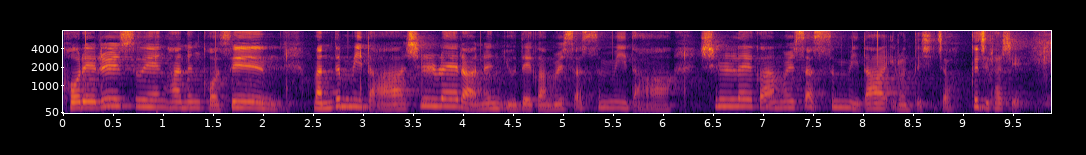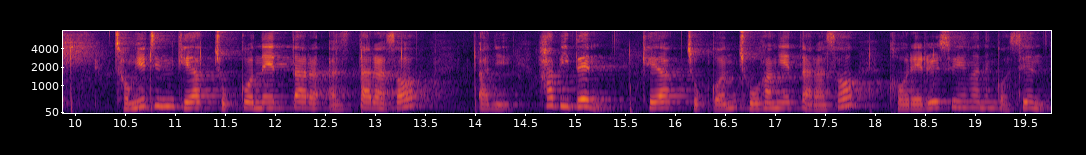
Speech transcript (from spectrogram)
거래를 수행하는 것은 만듭니다. 신뢰라는 유대감을 쌓습니다. 신뢰감을 쌓습니다. 이런 뜻이죠. 그치? 다시. 정해진 계약 조건에 따라, 아, 따라서 아니 합의된 계약 조건 조항에 따라서 거래를 수행하는 것은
